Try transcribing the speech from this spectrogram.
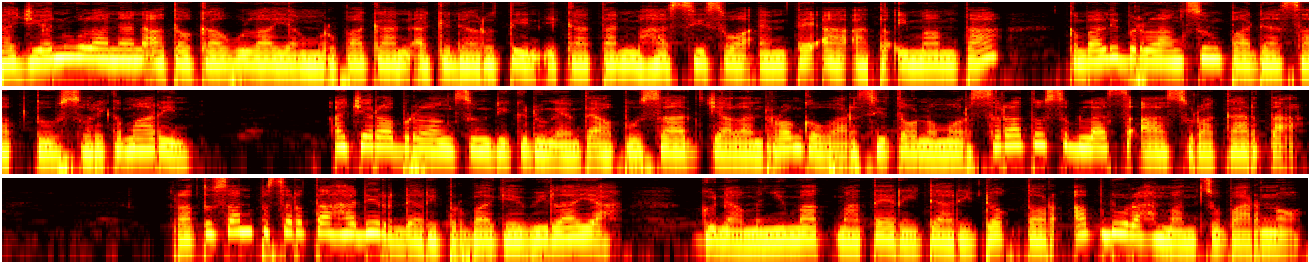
Kajian Wulanan atau Kawula yang merupakan agenda rutin Ikatan Mahasiswa MTA atau IMAMTA kembali berlangsung pada Sabtu sore kemarin. Acara berlangsung di Gedung MTA Pusat Jalan Ronggo Warsito nomor 111A Surakarta. Ratusan peserta hadir dari berbagai wilayah guna menyimak materi dari Dr. Abdurrahman Suparno.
